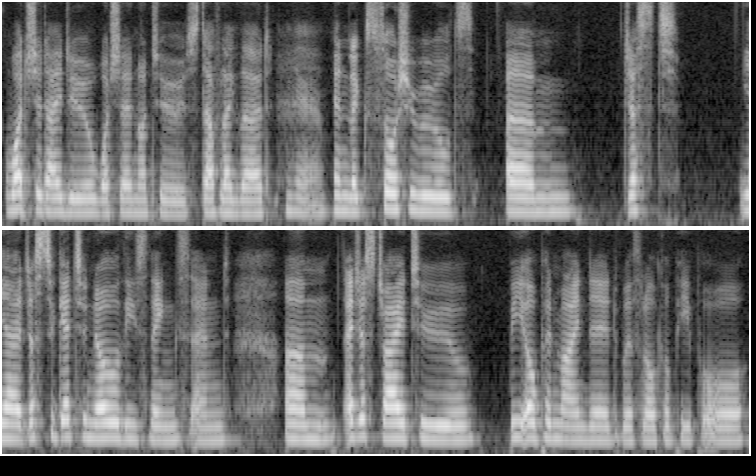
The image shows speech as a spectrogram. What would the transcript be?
what should I do, what should I not do, stuff like that. Yeah. And like social rules, um, just to get to know these things. And um, I just try to be open-minded with local people,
